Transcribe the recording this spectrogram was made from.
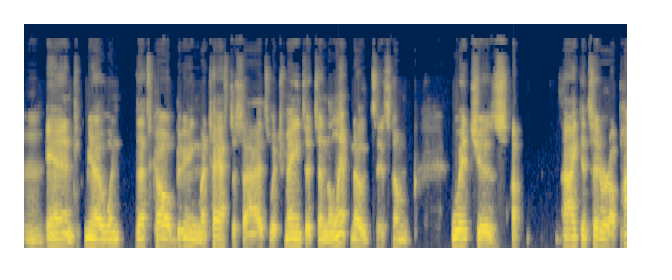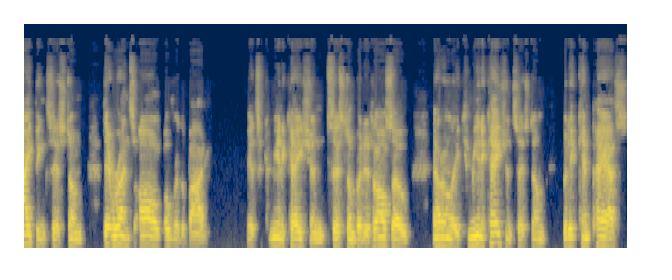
Mm. And, you know, when that's called being metastasized, which means it's in the lymph node system, which is, a, I consider a piping system that runs all over the body. It's a communication system, but it's also not only a communication system, but it can pass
